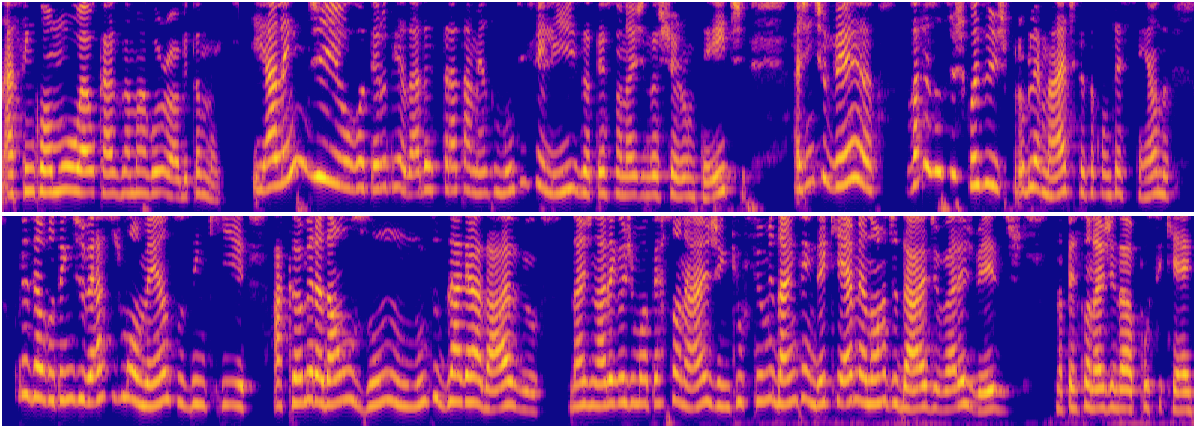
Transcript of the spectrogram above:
Assim como é o caso da Margot Robbie também. E além de o roteiro ter dado esse tratamento muito infeliz à personagem da Sharon Tate, a gente vê várias outras coisas problemáticas acontecendo. Por exemplo, tem diversos momentos em que a câmera dá um zoom muito desagradável nas nádegas de uma personagem que o filme dá a entender que é menor de idade várias vezes, na personagem da Pussycat.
